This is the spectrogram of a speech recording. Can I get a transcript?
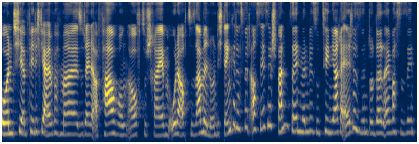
Und hier empfehle ich dir einfach mal, so deine Erfahrungen aufzuschreiben oder auch zu sammeln. Und ich denke, das wird auch sehr, sehr spannend sein, wenn wir so zehn Jahre älter sind und dann einfach so sehen,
